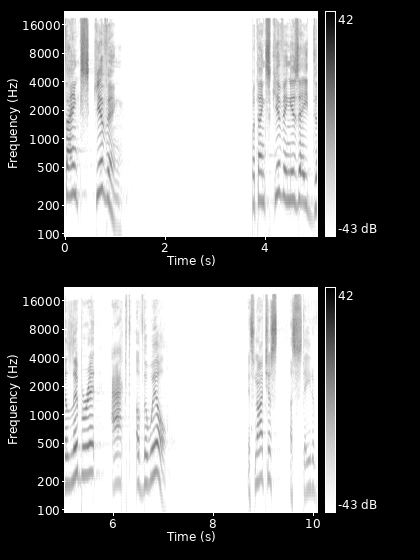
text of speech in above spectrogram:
thanksgiving. But thanksgiving is a deliberate act of the will. It's not just a state of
